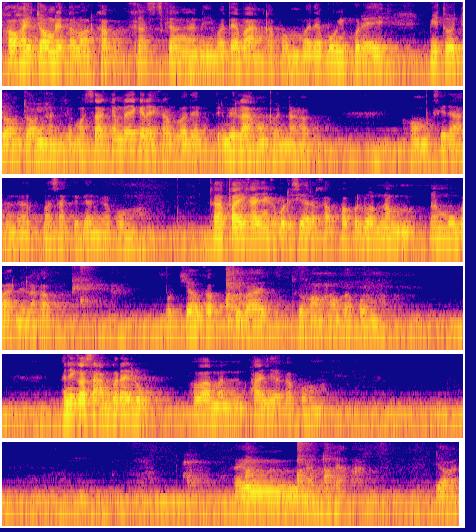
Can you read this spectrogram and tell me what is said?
เขาให้จองได้ตลอดครับ เครื่องเครื่องอันนี้ว่าแต่บางครับผมว่าแต่บ่มีผู้ใด มีตัวจองจองอยู่หันก็มาซักยามใดก็ได้ครับ ว่าแต่เป็นเวลาของเพิ่นนะครับ ของบักสีดาเพิ่นก็มาซักคือกันครับผมค่าไฟค่ายังก็บ่ได้เสียหรอกครับเขาก็ร่วมน้ำน้ำมูบานนี่แหละครับบ่เกี่ยวกับที่ว่าอยู่ห้องเฮาครับผม อันนี้ก็สามก็ได้ลูก เพราะว่ามันผ้าเยอะครับผมเออนั่นแหละยอด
